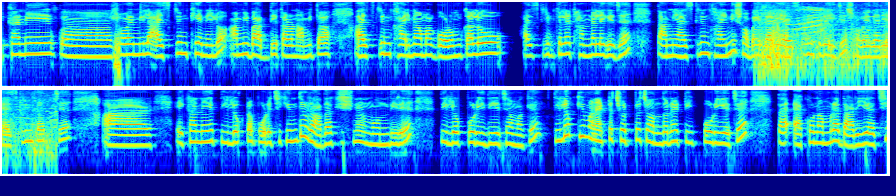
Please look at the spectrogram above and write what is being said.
এখানে সবাই মিলে আইসক্রিম খেয়ে নিল। আমি বাদ দিয়ে, কারণ আমি তো আইসক্রিম খাই না। আমার গরমকালেও আইসক্রিম খেলে ঠান্ডা লেগে যায়। তা আমি আইসক্রিম খাইনি, সবাই দাঁড়িয়ে আইসক্রিম খেলে, এই যে সবাই দাঁড়িয়ে আইসক্রিম খাচ্ছে। আর এখানে তিলকটা পড়েছি কিন্তু রাধাকৃষ্ণের মন্দিরে, তিলক পরিয়ে দিয়েছে আমাকে। তিলক কি মানে একটা ছোট্ট চন্দনের টিপ পরিয়েছে, তা এখন আমরা দাঁড়িয়ে আছি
